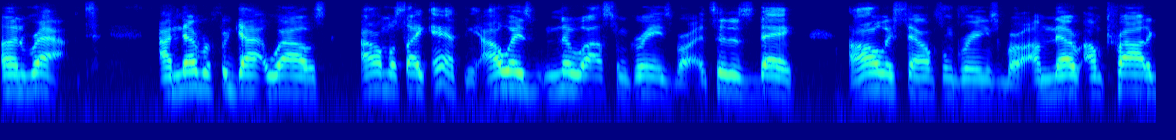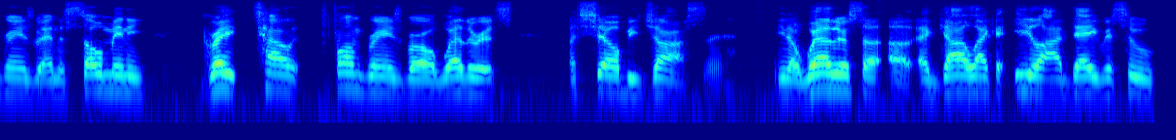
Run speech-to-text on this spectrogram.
Unwrapped, I never forgot where I was. I almost like Anthony. I always knew I was from Greensboro, and to this day, I always say I'm from Greensboro. I'm never. I'm proud of Greensboro, and there's so many great talent from Greensboro. Whether it's a Shelby Johnson, you know, whether it's a, a, a guy like an Eli Davis who,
